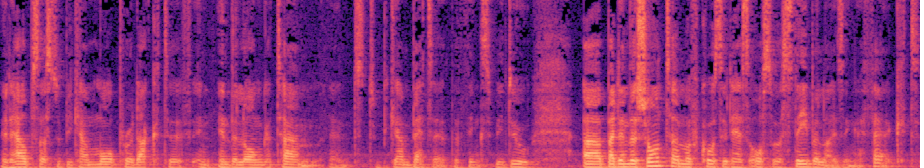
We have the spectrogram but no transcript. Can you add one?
It helps us to become more productive in, in the longer term and to become better at the things we do. Uh, but in the short term, of course, it has also a stabilizing effect,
